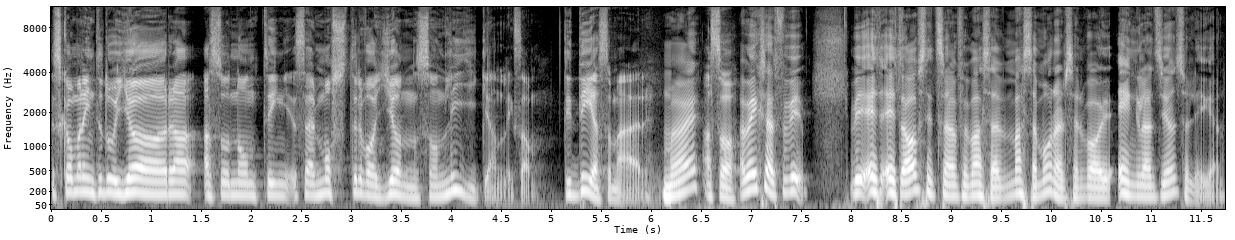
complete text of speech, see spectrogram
Ska man inte då göra alltså någonting, så här, måste det vara Jönssonligan liksom? Det är det som är, Nej. alltså, Ja men exakt, för vi, vi, ett, ett avsnitt sedan för massa, massa månader sedan var ju Englands Jönssonligan.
